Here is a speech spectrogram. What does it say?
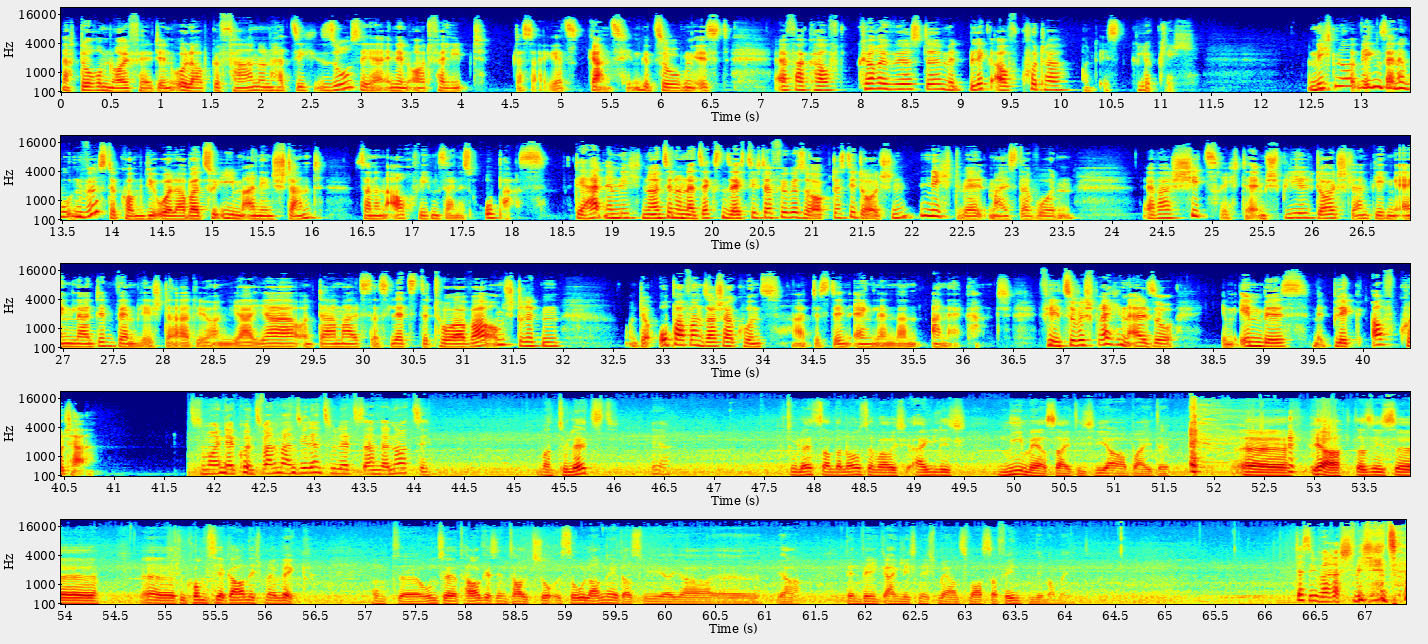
nach Dorum-Neufeld in Urlaub gefahren und hat sich so sehr in den Ort verliebt, dass er jetzt ganz hingezogen ist. Er verkauft Currywürste mit Blick auf Kutter und ist glücklich. Nicht nur wegen seiner guten Würste kommen die Urlauber zu ihm an den Stand, sondern auch wegen seines Opas. Der hat nämlich 1966 dafür gesorgt, dass die Deutschen nicht Weltmeister wurden. Er war Schiedsrichter im Spiel Deutschland gegen England im Wembley Stadion. Ja, ja, und damals das letzte Tor war umstritten und der Opa von Sascha Kunz hat es den Engländern anerkannt. Viel zu besprechen also im Imbiss mit Blick auf Kutter. Zum Moin, Herr Kunz, wann waren Sie denn zuletzt an der Nordsee? Wann zuletzt? Ja. Zuletzt an der Nordsee war ich eigentlich nie mehr, seit ich hier arbeite. äh, ja, das ist, äh, äh, du kommst hier gar nicht mehr weg. Und äh, unsere Tage sind halt so, so lange, dass wir ja, äh, ja den Weg eigentlich nicht mehr ans Wasser finden im Moment. Das überrascht mich jetzt.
